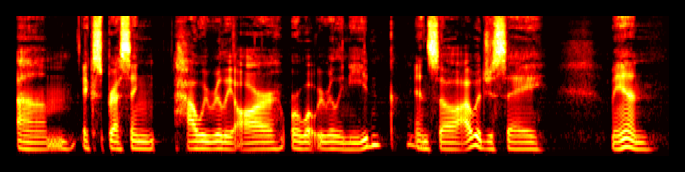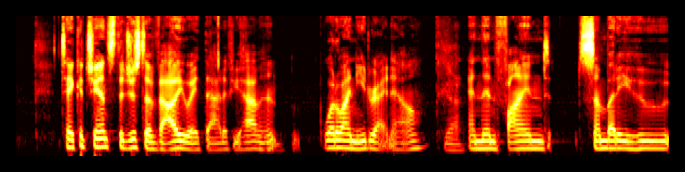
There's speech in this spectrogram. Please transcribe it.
um, expressing how we really are or what we really need. And so I would just say, man, take a chance to just evaluate that if you haven't. What do I need right now? Yeah. And then find somebody who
